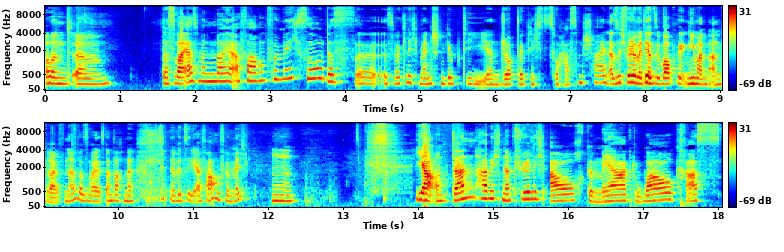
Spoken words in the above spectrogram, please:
Und ähm, das war erstmal eine neue Erfahrung für mich, so, dass äh, es wirklich Menschen gibt, die ihren Job wirklich zu hassen scheinen. Also ich will damit jetzt überhaupt niemanden angreifen, ne? Das war jetzt einfach eine, eine witzige Erfahrung für mich. Mhm. Ja, und dann habe ich natürlich auch gemerkt, wow, krass,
